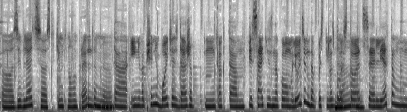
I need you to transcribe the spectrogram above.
а, заявлять с какими-то новыми проектами. Да, и не, вообще не бойтесь даже как-то писать незнакомым людям. Допустим, у нас да. была ситуация летом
